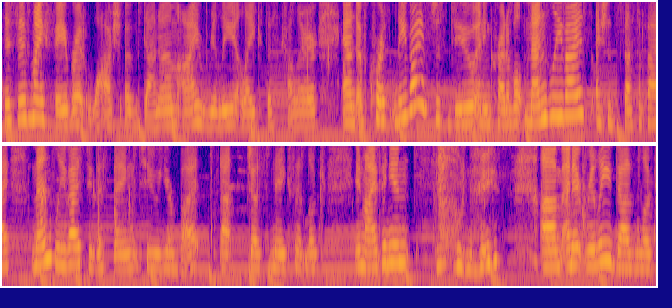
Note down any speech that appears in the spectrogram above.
This is my favorite wash of denim. I really like this color. And of course, Levi's just do an incredible men's Levi's, I should specify. Men's Levi's do this thing to your butt that just makes it look, in my opinion, so nice. Um, and it really does look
